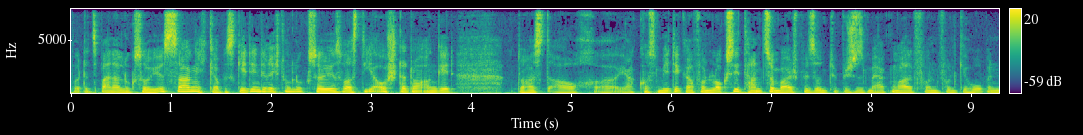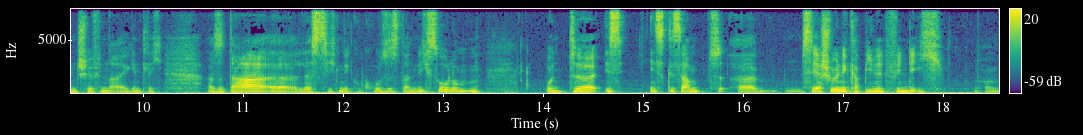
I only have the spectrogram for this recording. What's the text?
Würde jetzt beinahe luxuriös sagen. Ich glaube, es geht in die Richtung luxuriös, was die Ausstattung angeht. Du hast auch äh, ja, Kosmetika von L'Occitane zum Beispiel, so ein typisches Merkmal von, von gehobenen Schiffen eigentlich. Also da äh, lässt sich Nico Großes dann nicht so lumpen und äh, ist insgesamt äh, sehr schöne Kabinen, finde ich. Du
